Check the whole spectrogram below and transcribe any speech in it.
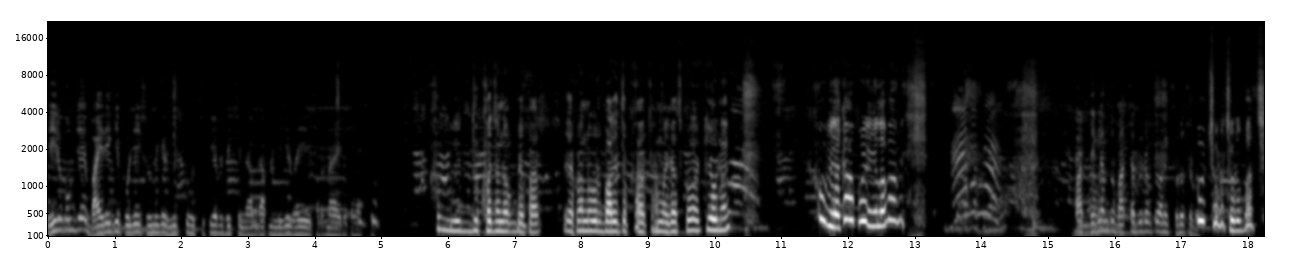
এইরকম যে বাইরে গিয়ে পরিযায়ী শ্রমিকের মৃত্যু হচ্ছে কীভাবে দেখছেন না? আমরা আপনার নিজের ভাই এই ঘটনা এরকম আছে। খুব দুঃখজনক ব্যাপার। এখন ওর বাড়িতে কামাই কাজ করার কেউ নেই। খুব একা পড়ে গেলাম আমি। দেখলাম তো বাচ্চা দুটো তো অনেক ছোট ছোট। খুব ছোট ছোট বাচ্চা।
